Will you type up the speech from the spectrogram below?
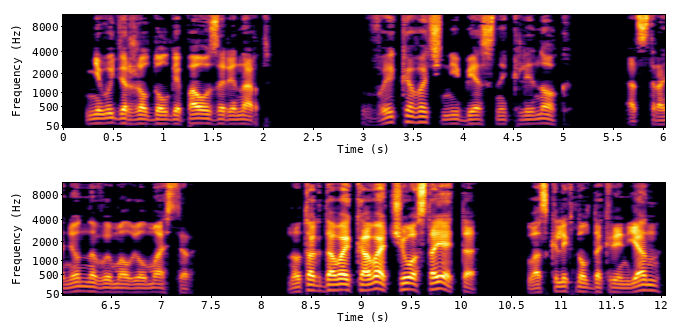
— не выдержал долгой паузы Ренард. «Выковать небесный клинок», — отстраненно вымолвил мастер. «Ну так давай ковать, чего стоять-то?» — воскликнул Докриньян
